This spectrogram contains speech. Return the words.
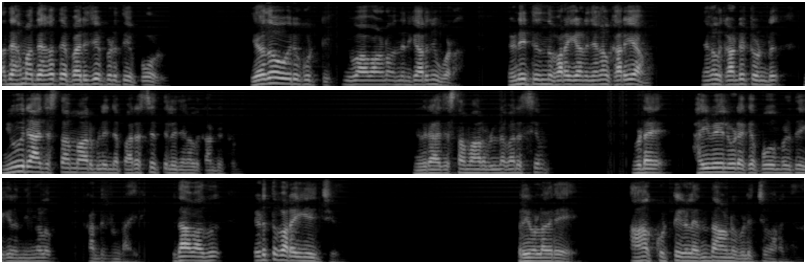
അദ്ദേഹം അദ്ദേഹത്തെ പരിചയപ്പെടുത്തിയപ്പോൾ ഏതോ ഒരു കുട്ടി യുവാവാണോ എന്ന് എനിക്ക് അറിഞ്ഞുകൂടാ എണീറ്റ് നിന്ന് പറയുകയാണ് ഞങ്ങൾക്കറിയാം ഞങ്ങൾ കണ്ടിട്ടുണ്ട് ന്യൂ രാജസ്ഥാൻ മാർബിളിന്റെ പരസ്യത്തിൽ ഞങ്ങൾ കണ്ടിട്ടുണ്ട്. ന്യൂ രാജസ്ഥാൻ മാർബിളിന്റെ പരസ്യം ഇവിടെ ഹൈവേയിലൂടെയൊക്കെ പോകുമ്പോഴത്തേക്കിനും നിങ്ങളും കണ്ടിട്ടുണ്ടായിരിക്കും. പിതാവ് അത് എടുത്തു പറയുകയും ചെയ്തു. പ്രിയമുള്ളവരെ ആ കുട്ടികൾ എന്താണ് വിളിച്ചു പറഞ്ഞത്?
